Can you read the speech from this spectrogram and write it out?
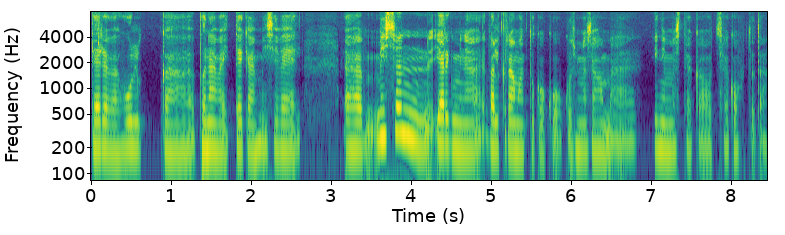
terve hulk äh, põnevaid tegemisi veel. Äh, mis on järgmine välkraamatukogu, kus me saame inimestega otse kohtuda?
